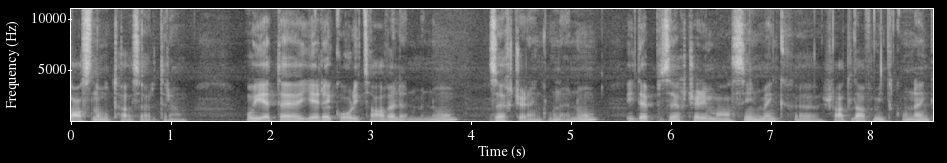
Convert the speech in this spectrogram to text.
18000 դրամ։ Ու եթե 3 օրից ավել են մնում, զեղչեր ենք ունենում, Իդեպ զեղչերի մասին մենք շատ լավ միտք ունենք,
